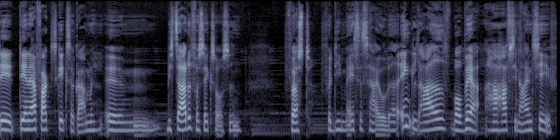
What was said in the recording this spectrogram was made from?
det, den er faktisk ikke så gammel. Øhm, vi startede for seks år siden først, fordi Matas har jo været enkelt ejet, hvor hver har haft sin egen chef.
